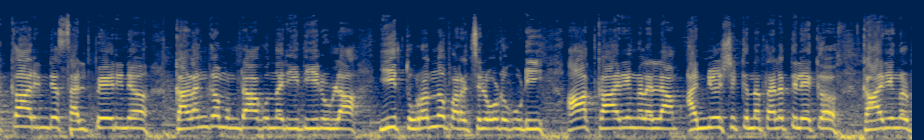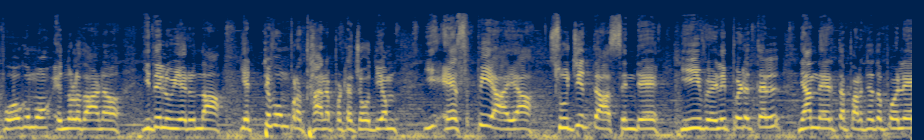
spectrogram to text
സർക്കാരിന്റെ സൽപ്പേരിന് കളങ്കമുണ്ടാകുന്ന രീതിയിലുള്ള ഈ തുറന്നു പറച്ചിലോടുകൂടി ആ കാര്യങ്ങളെല്ലാം അന്വേഷിക്കുന്ന തലത്തിലേക്ക് കാര്യങ്ങൾ പോകുമോ എന്നുള്ളതാണ് ഇതിലുയരുന്ന ഏറ്റവും പ്രധാനപ്പെട്ട ചോദ്യം. ഈ എസ് പി ആയ സുജിത് ദാസിന്റെ ഈ വെളിപ്പെടുത്തൽ ഞാൻ നേരത്തെ പറഞ്ഞതുപോലെ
